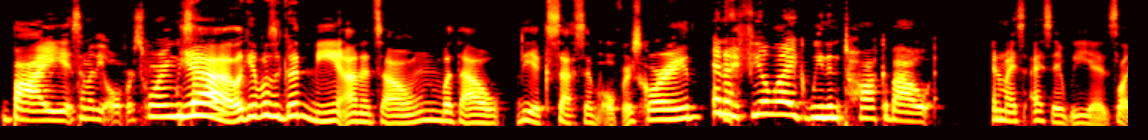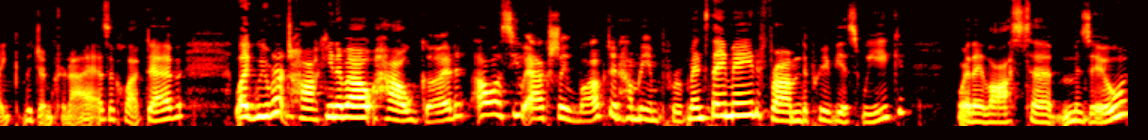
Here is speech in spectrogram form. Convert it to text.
by some of the overscoring we Yeah, saw. like it was a good meet on its own without the excessive overscoring. And I feel like we didn't talk about, and my, I say we as like the Gym as a collective, like we weren't talking about how good LSU actually looked and how many improvements they made from the previous week where they lost to Mizzou.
